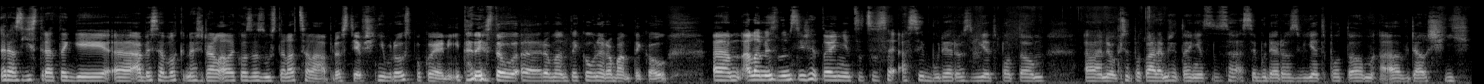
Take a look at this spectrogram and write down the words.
razí strategii, eh, aby se vlk nažral, ale koza zůstala celá. Prostě všichni budou spokojení tady s tou eh, romantikou, neromantikou. Um, ale myslím si, že to je něco, co se asi bude rozvíjet potom, uh, nebo předpokládám, že to je něco, co se asi bude rozvíjet potom uh, v dalších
